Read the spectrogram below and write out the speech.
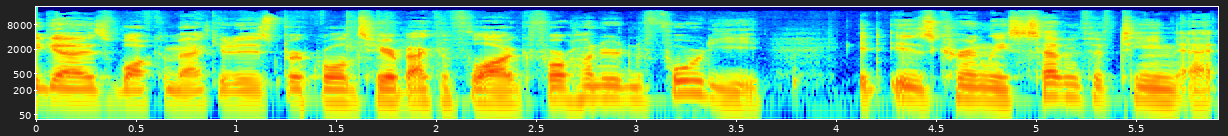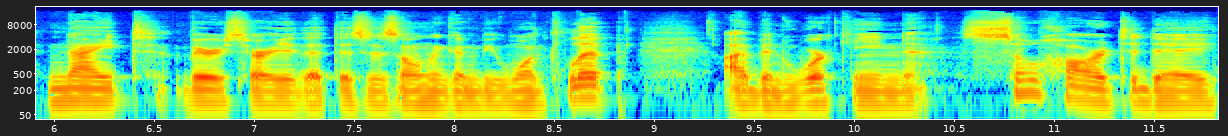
Hey guys, welcome back. It is Brickworlds here, back at vlog 440. It is currently 7.15 at night. Very sorry that this is only going to be one clip. I've been working so hard today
